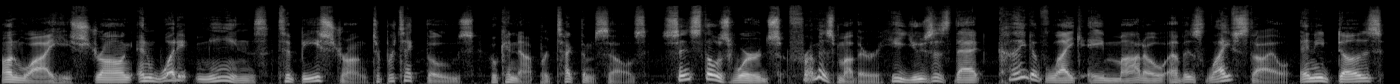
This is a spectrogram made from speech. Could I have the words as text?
on why he's strong and what it means to be strong, to protect those who cannot protect themselves. Since those words from his mother, he uses that kind of like a motto of his lifestyle, and he does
